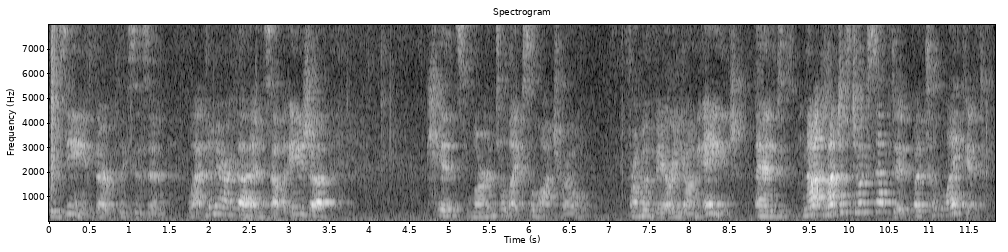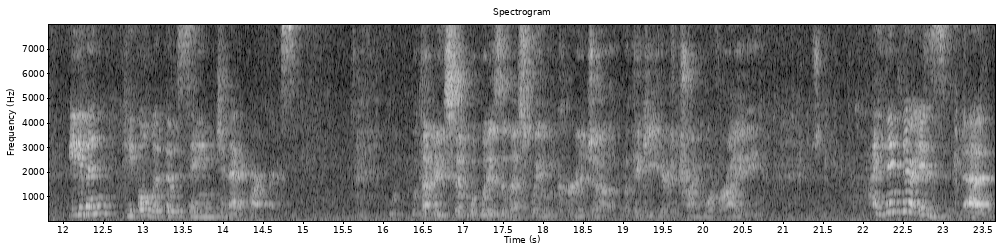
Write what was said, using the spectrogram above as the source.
cuisine, there are places in Latin America and South Asia, kids learn to like cilantro from a very young age. And not, not just to accept it, but to like it, even people with those same genetic markers. With that being said, what, what is the best way to encourage a, a picky eater to try more variety? I think there is uh,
